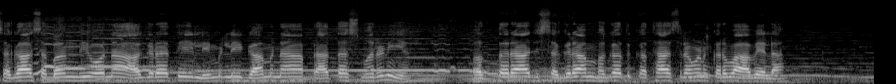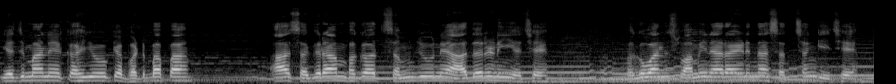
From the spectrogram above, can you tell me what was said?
સગા સંબંધીઓના આગ્રહથી લીંબડી ગામના પ્રાતસ્મરણીય ભક્તરાજ સગરામ ભગત કથા શ્રવણ કરવા આવેલા. યજમાને કહ્યું કે ભટ્ટબાપા આ સગરામ ભગત સમજુને આદરણીય છે. ભગવાન સ્વામિનારાયણના સત્સંગી છે.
